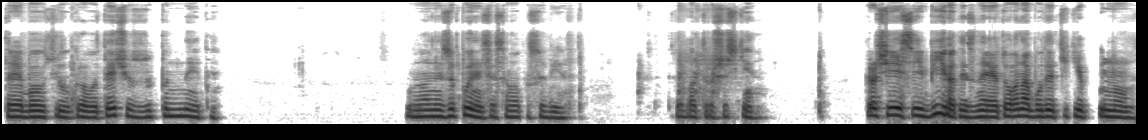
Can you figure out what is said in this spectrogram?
Треба оцю кровотечу зупинити. Вона не зупиниться сама по собі. Треба трошечки. Коротше, якщо бігати з нею, то вона буде тільки, ну,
